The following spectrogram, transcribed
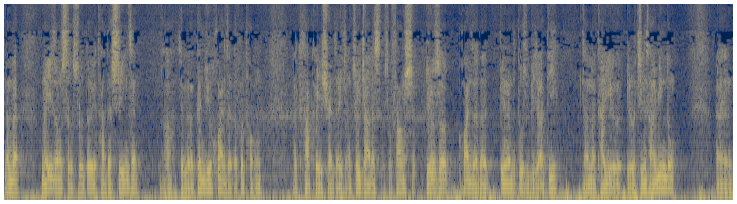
那么每一种手术都有它的适应症，啊，这个根据患者的不同。他可以选择一种最佳的手术方式，比如说患者的病人的度数比较低，那么他有比如经常运动，嗯，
